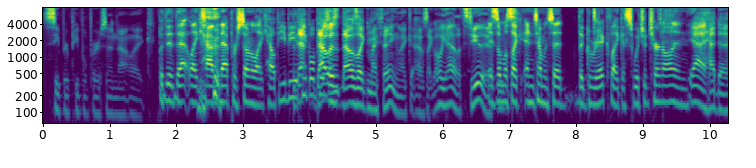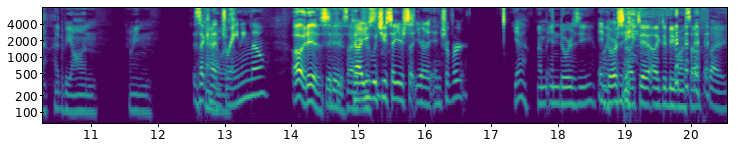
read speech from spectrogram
super people person. Not like But did that like having that persona like help you be a that, people that person? That was that was like my thing. Like I was like, oh yeah, let's do this. it's almost Let's- like anytime it said the grik, like a switch would turn on, and yeah, I had to had to be on. I mean, is that kind of it was. draining though? oh, it is. It is. I Are you, would you say you're you're an introvert? Yeah, I'm indoorsy. Like- Indoorsy. I like to I like to be myself. I,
